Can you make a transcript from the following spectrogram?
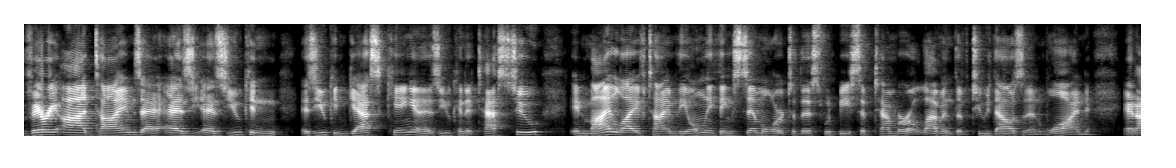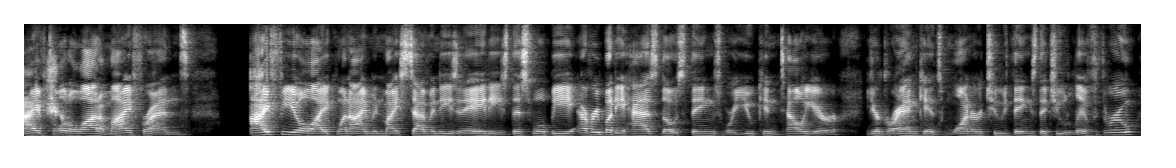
very odd times as as you can as you can guess king and as you can attest to in my lifetime the only thing similar to this would be September 11th of 2001 and I've told a lot of my friends I feel like when I'm in my 70s and 80s this will be everybody has those things where you can tell your your grandkids one or two things that you live through.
